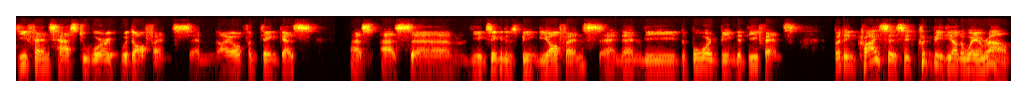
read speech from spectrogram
defense has to work with offense. And I often think as as as um, the executives being the offense and then the the board being the defense. But in crisis, it could be the other way around.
